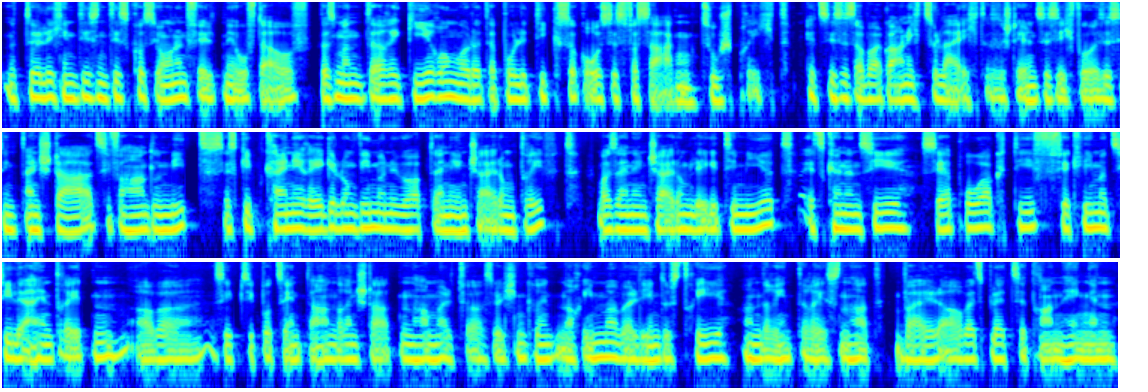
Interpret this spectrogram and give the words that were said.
natürlich in diesen Diskussionen fällt mir oft auf, dass man der Regierung oder der Politik so großes Versagen zuspricht. Jetzt ist es aber gar nicht so leicht. Also stellen Sie sich vor, Sie sind ein Staat, Sie verhandeln mit, es gibt keine Regelung, wie man überhaupt eine Entscheidung trifft was eine Entscheidung legitimiert. Jetzt können Sie sehr proaktiv für Klimaziele eintreten, aber 70 Prozent der anderen Staaten haben halt aus welchen Gründen auch immer, weil die Industrie andere Interessen hat, weil Arbeitsplätze dranhängen,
